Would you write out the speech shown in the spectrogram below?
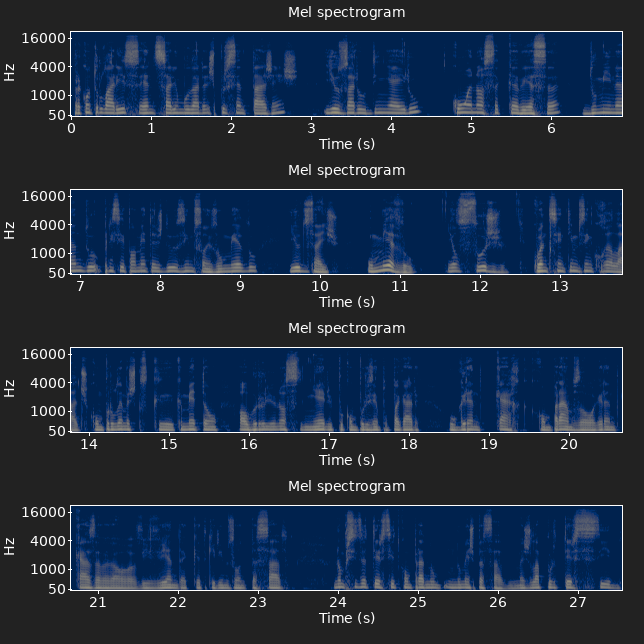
para controlar isso, é necessário mudar as percentagens e usar o dinheiro com a nossa cabeça, dominando principalmente as duas emoções, o medo e o desejo. O medo, ele surge quando sentimos encurralados com problemas que, que, que metam ao barulho o nosso dinheiro, como por exemplo pagar o grande carro que compramos ou a grande casa ou a vivenda que adquirimos o ano passado. Não precisa ter sido comprado no, no mês passado, mas lá por ter sido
